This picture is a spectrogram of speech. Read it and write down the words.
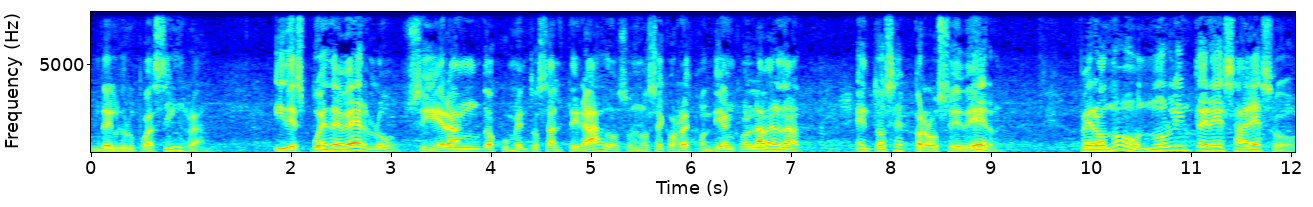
del grupo Asinra. Y después de verlo, si eran documentos alterados o no se correspondían con la verdad, entonces proceder. Pero no, no le interesa eso.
